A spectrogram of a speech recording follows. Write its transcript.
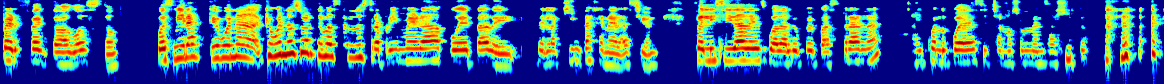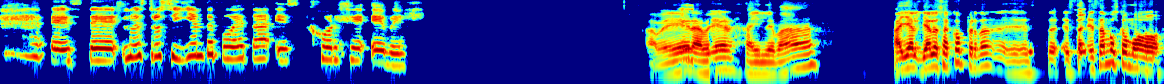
Perfecto, agosto. Pues mira, qué buena, qué buena suerte va a ser nuestra primera poeta de, de la quinta generación. Felicidades, Guadalupe Pastrana. Ahí cuando puedas echarnos un mensajito. este, nuestro siguiente poeta es Jorge Eber. A ver, a ver, ahí le va. Ah, ya, lo sacó, perdón. estamos como.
